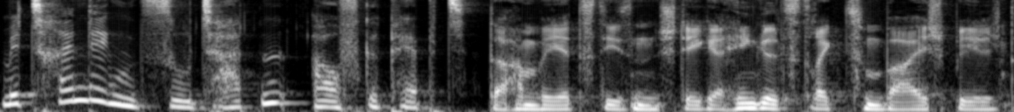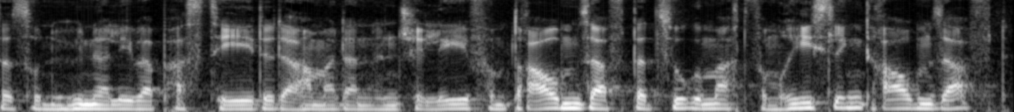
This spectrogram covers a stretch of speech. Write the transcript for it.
mit trendigen Zutaten aufgepeppt. Da haben wir jetzt diesen Steger Hingelsdreck zum Beispiel, das ist so eine Hühnerleberpastete, da haben wir dann ein Gelee vom Traubensaft dazu gemacht, vom Riesling-Traubensaft.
